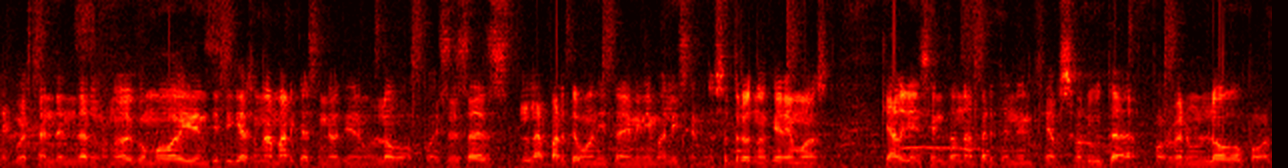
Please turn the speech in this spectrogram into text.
le cuesta entenderlo, ¿no? De cómo identificas una marca si no tiene un logo. Pues esa es la parte bonita de Minimalism. Nosotros no queremos que alguien sienta una pertenencia absoluta por ver un logo, por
